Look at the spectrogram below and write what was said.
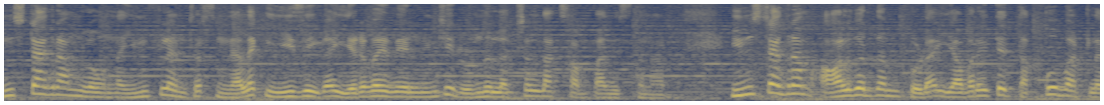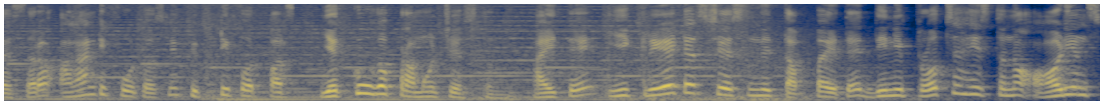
ఇన్స్టాగ్రామ్లో ఉన్న ఇన్ఫ్లుయెన్సర్స్ నెలకి ఈజీగా ఇరవై వేల నుంచి రెండు లక్షల దాకా సంపాదిస్తున్నారు. ఇన్స్టాగ్రామ్ ఆల్గోరిథం కూడా ఎవరైతే తక్కువ బట్టలు వేస్తారో అలాంటి ఫొటోస్ని ఫిఫ్టీ ఫోర్ పర్సెంట్ ఎక్కువగా ప్రమోట్ చేస్తుంది. అయితే ఈ క్రియేటర్స్ చేస్తుంది తప్పైతే దీన్ని ప్రోత్సహిస్తున్న ఆడియన్స్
